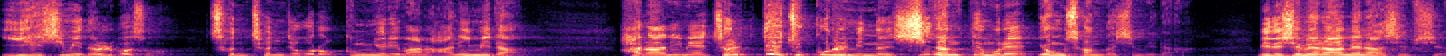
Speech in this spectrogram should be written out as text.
이해심이 넓어서 선천적으로 극률이만 아닙니다. 하나님의 절대 주권을 믿는 신앙 때문에 용서한 것입니다. 믿으시면 아멘 하십시오.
